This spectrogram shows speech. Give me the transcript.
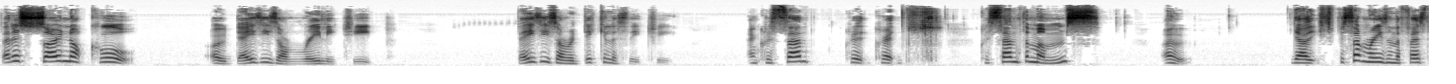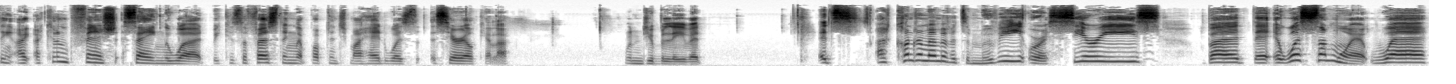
That is so not cool. Oh, daisies are really cheap. Daisies are ridiculously cheap. And chrysanth- chry- chry- chrysanthemums. Oh, yeah, for some reason, the first thing I, I couldn't finish saying the word because the first thing that popped into my head was a serial killer. Wouldn't you believe it? It's I can't remember if it's a movie or a series, but there, it was somewhere where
